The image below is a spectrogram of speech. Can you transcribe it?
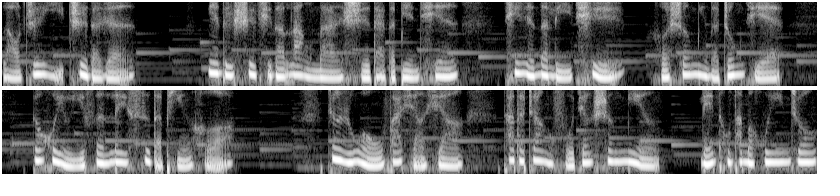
老之已至的人，面对逝去的浪漫时代的变迁、亲人的离去和生命的终结，都会有一份类似的平和。正如我无法想象。她的丈夫将生命连同他们婚姻中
